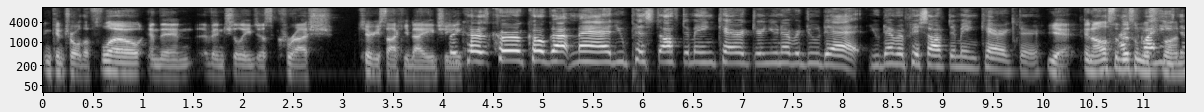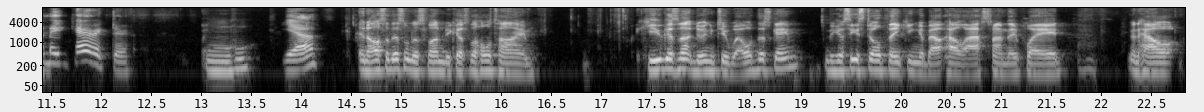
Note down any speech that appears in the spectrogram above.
and control the flow and then eventually just crush Kirisaki Daiichi. Because Kuroko got mad, you pissed off the main character, and you never do that. You never piss off the main character. yeah. And also, That's this one why was he's fun. the main character. Mhm. Yeah. And also, this one was fun because the whole time, Hyuga's not doing too well with this game because he's still thinking about how last time they played and how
